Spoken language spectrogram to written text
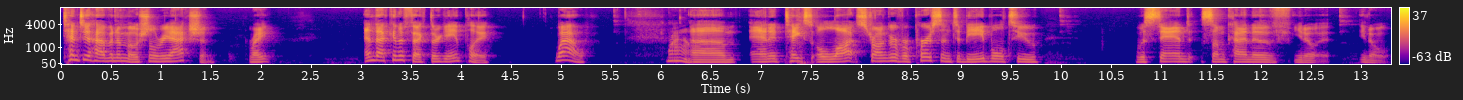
tend to have an emotional reaction, right? And that can affect their gameplay. Wow. Wow. Um, and it takes a lot stronger of a person to be able to withstand some kind of, you know, you know,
